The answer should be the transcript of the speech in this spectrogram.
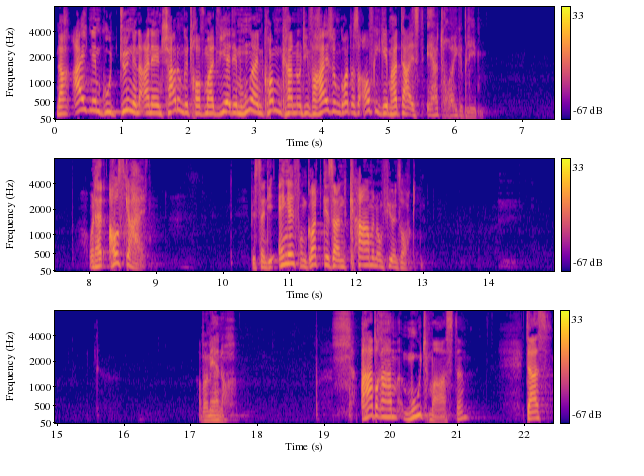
nach eigenem Gutdüngen eine Entscheidung getroffen hat, wie er dem Hunger entkommen kann und die Verheißung Gottes aufgegeben hat, da ist er treu geblieben und hat ausgehalten, bis dann die Engel von Gott gesandt kamen und für ihn sorgten. Aber mehr noch. Abraham mutmaßte, dass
